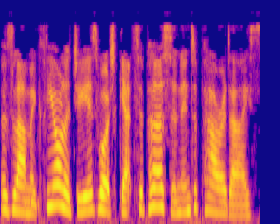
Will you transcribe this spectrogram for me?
Islamic theology is what gets a person into paradise.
